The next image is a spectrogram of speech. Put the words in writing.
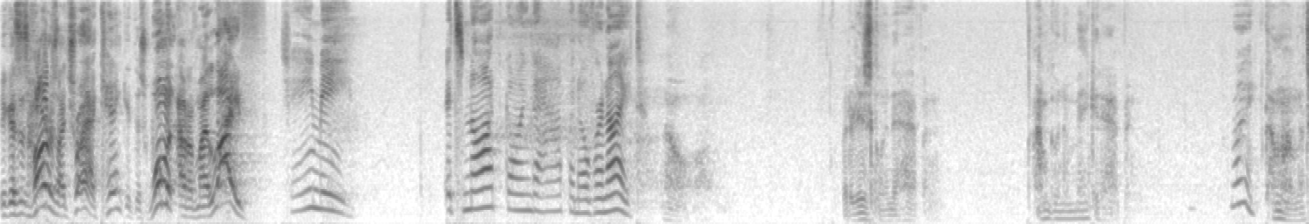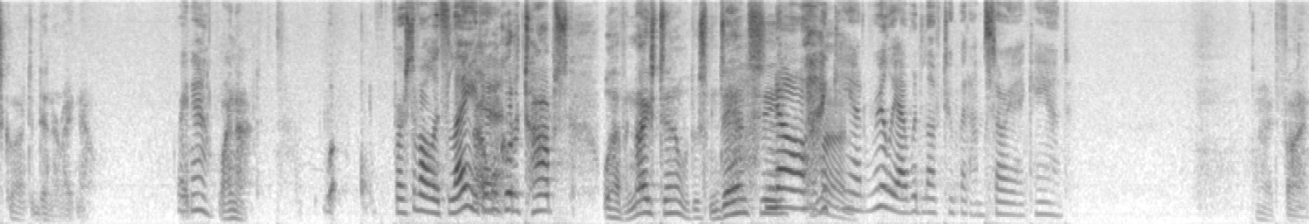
Because as hard as I try, I can't get this woman out of my life. Jamie, it's not going to happen overnight. No. But it is going to happen. I'm going to make it happen. Right. Come on, let's go out to dinner right now. Right now. Why not? First of all, it's late. Uh, we'll go to Tops. We'll have a nice dinner. We'll do some dancing. No, Come I on. can't. Really, I would love to, but I'm sorry I can't. All right, fine.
